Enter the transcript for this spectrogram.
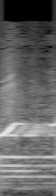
Bye.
